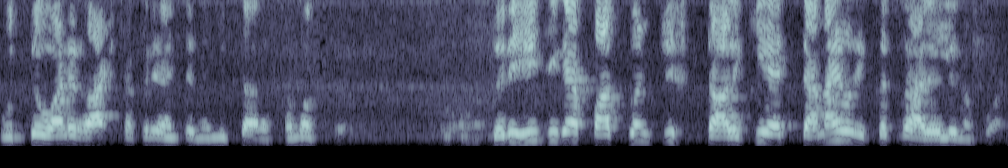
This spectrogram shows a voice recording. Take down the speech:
उद्धव आणि राज ठाकरे यांच्या निमित्तानं समजतं तरी ही जी काय पाच पंचवीस टाळकी आहेत त्यांनाही एकत्र आलेले नको आहे.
